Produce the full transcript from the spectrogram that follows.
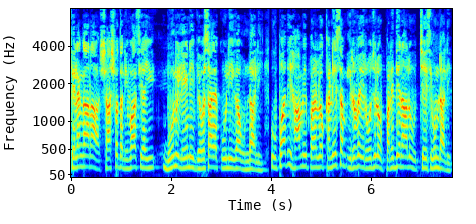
తెలంగాణ శాశ్వత నివాసి అయి భూమి లేని వ్యవసాయ కూలీగా ఉండాలి. ఉపాధి హామీ పనిలో కనీసం ఇరవై రోజులు పనిదినాలు చేసి ఉండాలి.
